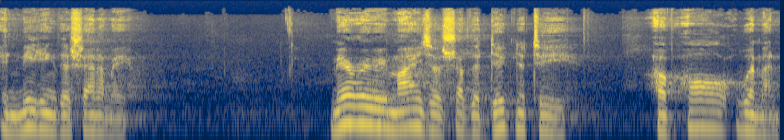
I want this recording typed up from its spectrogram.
in meeting this enemy. Mary reminds us of the dignity of all women,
